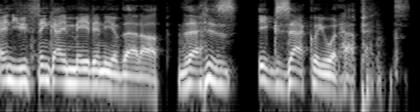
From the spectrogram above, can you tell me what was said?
and you think i made any of that up that is exactly what happens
